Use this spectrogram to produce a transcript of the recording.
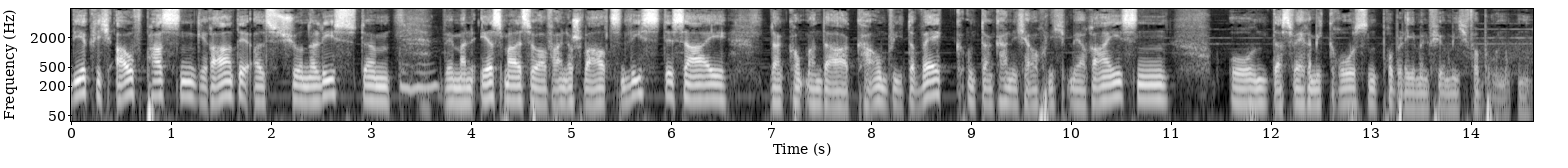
wirklich aufpassen, gerade als Journalist, ähm, mhm. wenn man erstmal so auf einer schwarzen Liste sei, dann kommt man da kaum wieder weg und dann kann ich auch nicht mehr reisen. Und das wäre mit großen Problemen für mich verbunden.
